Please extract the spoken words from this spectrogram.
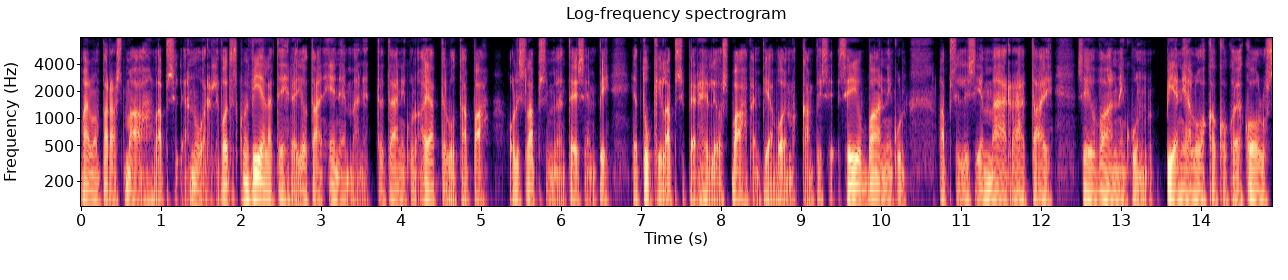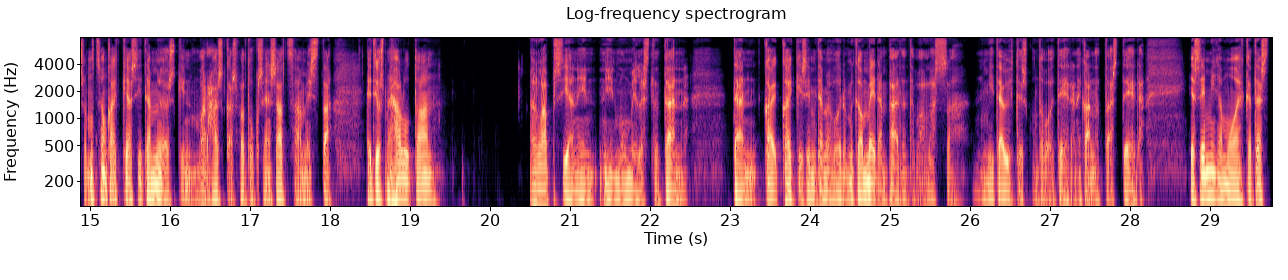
maailman paras maa lapsille ja nuorille. Voitaisiko me vielä tehdä jotain enemmän, että tämä niin kuin ajattelutapa – olisi lapsimyönteisempi ja tuki lapsiperheille olisi vahvempi ja voimakkaampi. Se, se ei ole vaan niin kuin lapsillisien määrää tai se ei ole vaan niin kuin pieniä luokkakokoja koulussa, mutta se on kaikkea sitä myöskin varhaiskasvatukseen satsaamista. Että jos me halutaan lapsia, niin, niin mun mielestä tämän, tämän, kaikki se, mitä me voidaan, mikä on meidän päätäntävallassa, mitä yhteiskunta voi tehdä, niin kannattaisi tehdä. Ja se, mikä mua ehkä tässä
